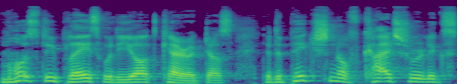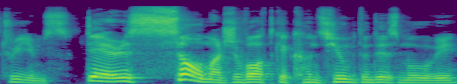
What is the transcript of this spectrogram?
mostly plays with the odd characters, the depiction of cultural extremes. There is so much vodka consumed in this movie.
